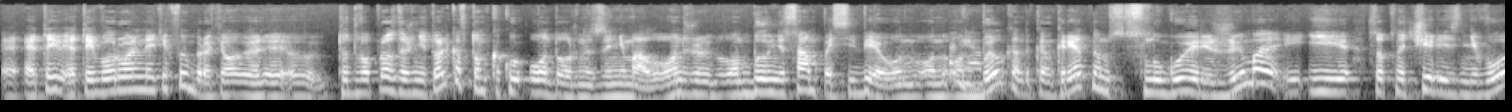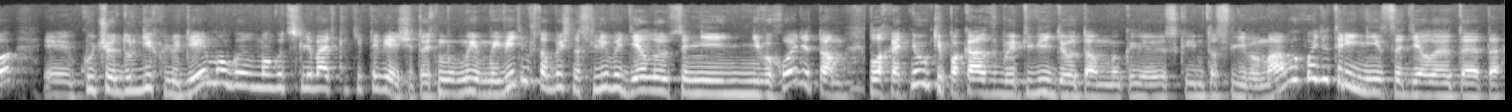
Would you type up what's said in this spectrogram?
Э, это, это его роль на этих выборах. Э, э, тут вопрос даже не только в том, какую он должность занимал. Он же он был не сам по себе, он, он, он был кон- конкретным слугой режима, и, и, собственно, через него куча других людей могут, могут сливать какие-то вещи. То есть мы, мы видим, что обычно сливы делаются не, не выходит там плохотнюки, показывает видео там с каким-то сливом, а выходит Реница, делает это.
